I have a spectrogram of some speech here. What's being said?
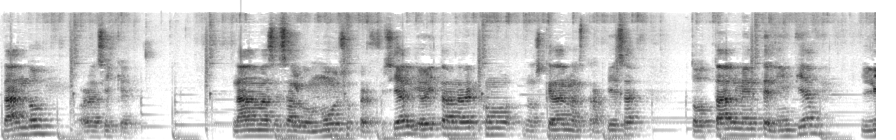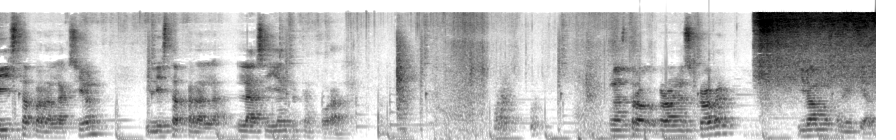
dando, ahora sí que nada más es algo muy superficial y ahorita van a ver cómo nos queda nuestra pieza totalmente limpia, lista para la acción y lista para la, siguiente temporada nuestro ground scrubber y vamos a limpiarlo.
